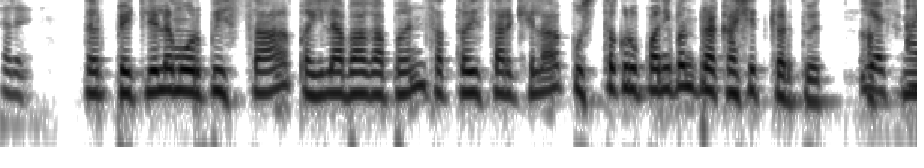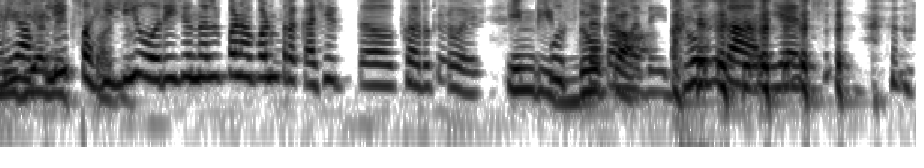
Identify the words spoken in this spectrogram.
खरंय तर पेटलेला मोरपीसचा पहिला भाग आपण सत्तावीस तारखेला पुस्तक रूपाने पण प्रकाशित करतोय. येस आणि आपली पहिली ओरिजिनल पण आपण प्रकाशित करतोय. पुस्तकामध्ये. धोका येस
